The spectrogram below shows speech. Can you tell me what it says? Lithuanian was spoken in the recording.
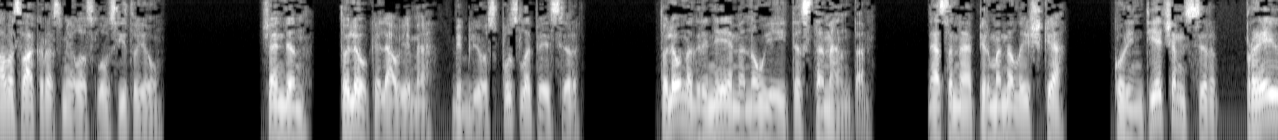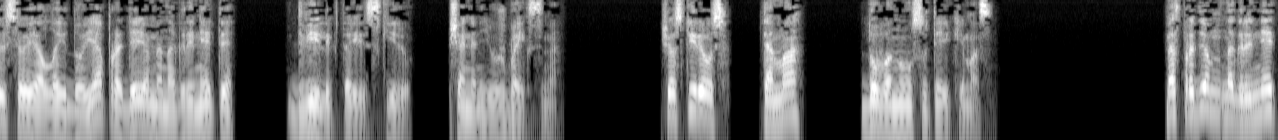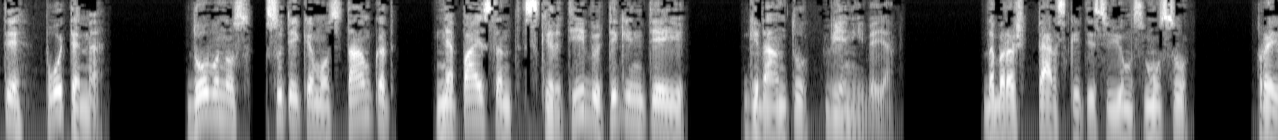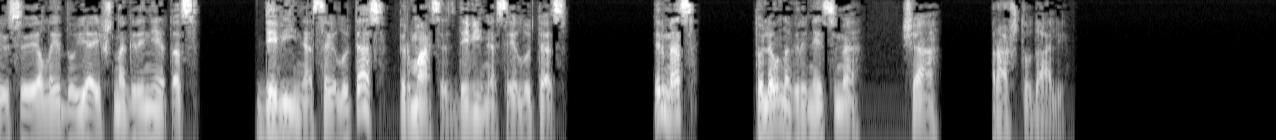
Labas vakaras, mielas klausytojų. Šiandien toliau keliaujame Biblijos puslapiais ir toliau nagrinėjame Naująjį Testamentą. Esame pirmame laiške korintiečiams ir praėjusioje laidoje pradėjome nagrinėti 12 skyrių. Šiandien jį užbaigsime. Šios skyriaus tema - dovanų suteikimas. Mes pradėjom nagrinėti potėme. Dovanos suteikiamos tam, kad nepaisant skirtybių tikintieji gyventų vienybėje. Dabar aš perskaitysiu jums mūsų praėjusioje laidoje išnagrinėtas devynias eilutes, pirmasias devynias eilutes. Ir mes toliau nagrinėsime šią rašto dalį.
